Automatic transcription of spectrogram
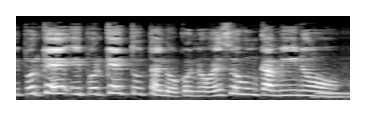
¿y por qué y por qué tú estás loco? No, eso es un camino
